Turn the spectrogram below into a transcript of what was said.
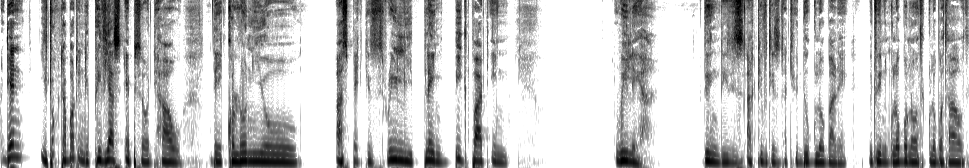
then you talked about in the previous episode how the colonial aspect is really playing big part in really doing these activities that you do globally between global north global south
